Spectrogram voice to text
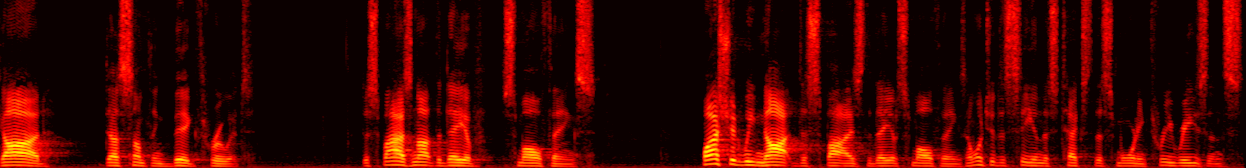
God does something big through it. Despise not the day of small things. Why should we not despise the day of small things? I want you to see in this text this morning three reasons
